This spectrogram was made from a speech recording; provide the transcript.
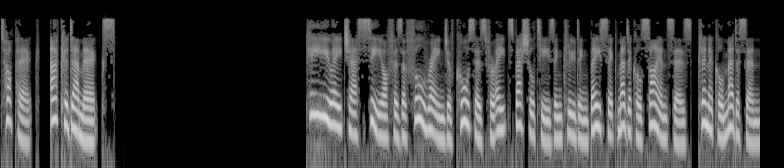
Topic: Academics PUHSC offers a full range of courses for eight specialties including basic medical sciences, clinical medicine,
